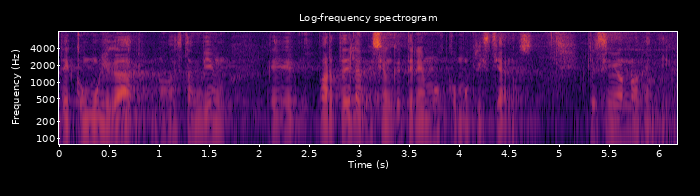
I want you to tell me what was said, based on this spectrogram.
de comulgar, ¿no? es también eh, parte de la misión que tenemos como cristianos. Que el Señor nos bendiga.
